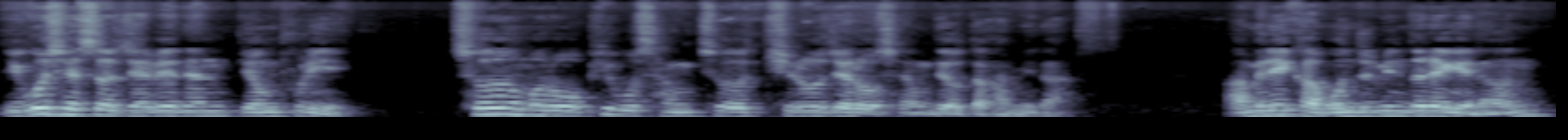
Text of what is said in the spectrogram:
이곳에서 재배된 병풀이 처음으로 피부 상처 치료제로 사용되었다고 합니다. 아메리카 원주민들에게는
